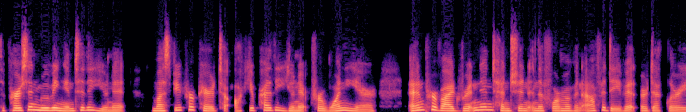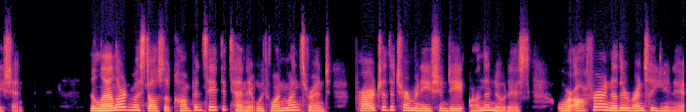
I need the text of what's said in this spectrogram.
the person moving into the unit must be prepared to occupy the unit for one year and provide written intention in the form of an affidavit or declaration. The landlord must also compensate the tenant with one month's rent prior to the termination date on the notice or offer another rental unit,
